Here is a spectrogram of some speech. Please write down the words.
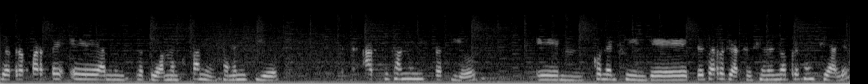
De otra parte, eh, administrativamente también se han emitido actos administrativos em, con el fin de desarrollar sesiones no presenciales,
